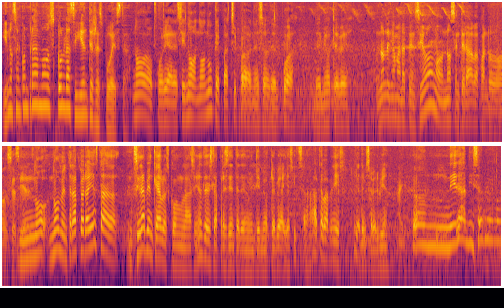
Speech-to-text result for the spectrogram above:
Y nos encontramos con la siguiente respuesta. No podría decir, no, no, nunca he participado en eso del POA, de mi OTV. ¿No le llama la atención o no se enteraba cuando se hacía eso? No, no me enteraba, pero ahí está. Será bien que hablas con la señora, es la presidenta de, de mi OTV, ahí así, ah, te va a venir, ella debe saber bien. Yo, ni da, ni sabe, ¿no?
